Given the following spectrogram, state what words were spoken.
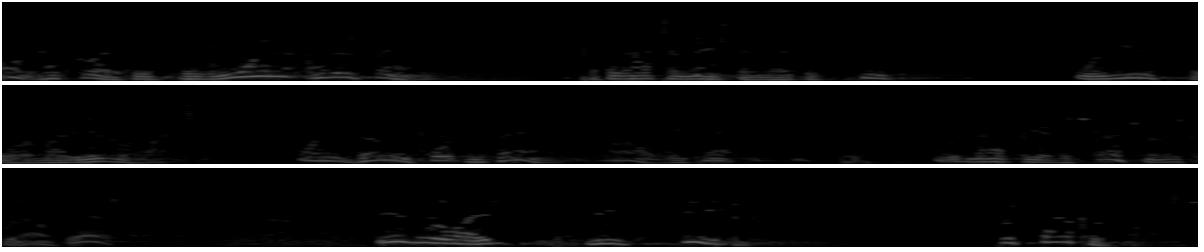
Oh, that's right. There's, there's one other thing I forgot to mention that the sheep were used for by the Israelites. One very important thing. Oh, we can't, would not be a discussion of this without this. The Israelites used sheep for sacrifice.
